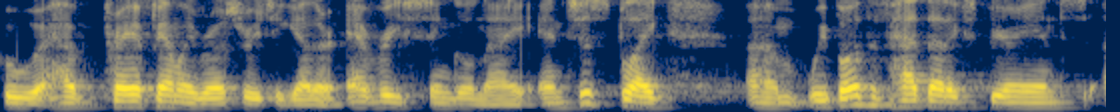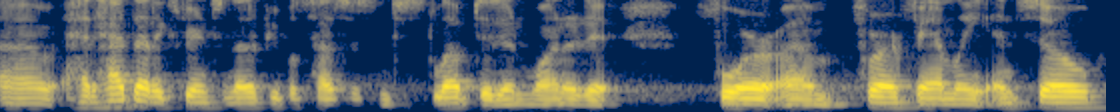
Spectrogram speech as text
who have pray a family rosary together every single night and just like um, we both have had that experience uh, had had that experience in other people's houses and just loved it and wanted it for um, for our family. And so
